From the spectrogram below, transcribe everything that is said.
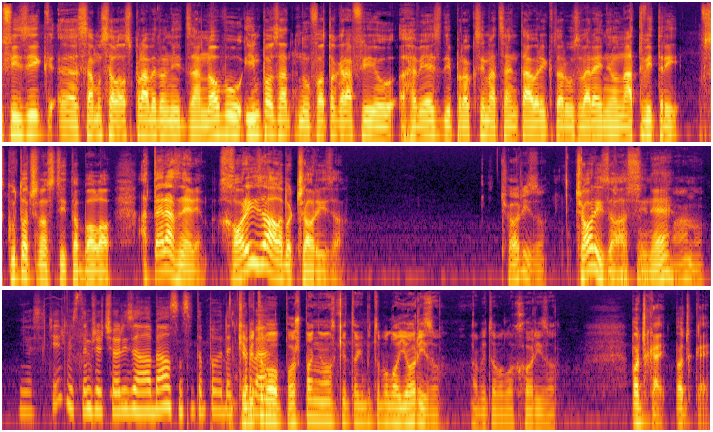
fyzik e, sa musel ospravedlniť za novú impozantnú fotografiu hviezdy Proxima Centauri, ktorú zverejnil na Twitteri. V skutočnosti to bolo, a teraz neviem, chorizo alebo čorizo? Čorizo. Čorizo asi, nie? Áno. Ja si tiež myslím, že čorizo, ale bál som sa to povedať Keby prvá. to bolo po španielsky, tak by to bolo Jorizo, aby to bolo Chorizo. Počkaj, počkaj.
